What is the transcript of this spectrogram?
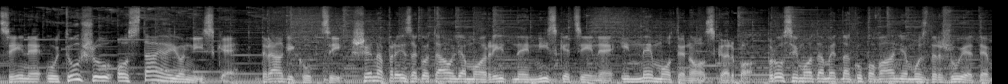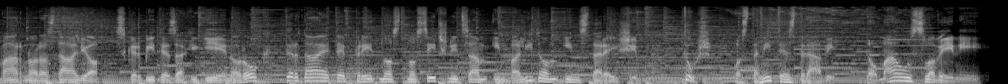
Cene v tušu ostajajo nizke. Dragi kupci, še naprej zagotavljamo redne nizke cene in nemoteno oskrbo. Prosimo, da med nakupovanjem vzdržujete varno razdaljo, skrbite za higieno rok ter dajete prednost nosečnicam, invalidom in starejšim. Tuš, ostanite zdravi, doma v Sloveniji.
